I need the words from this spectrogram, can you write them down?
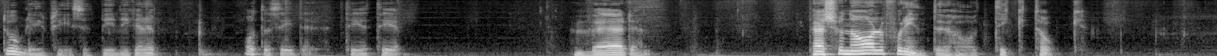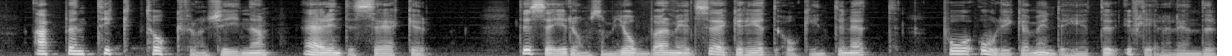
Då blir priset billigare. 8 sidor TT. Världen. Personal får inte ha TikTok. Appen TikTok från Kina är inte säker. Det säger de som jobbar med säkerhet och internet på olika myndigheter i flera länder.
